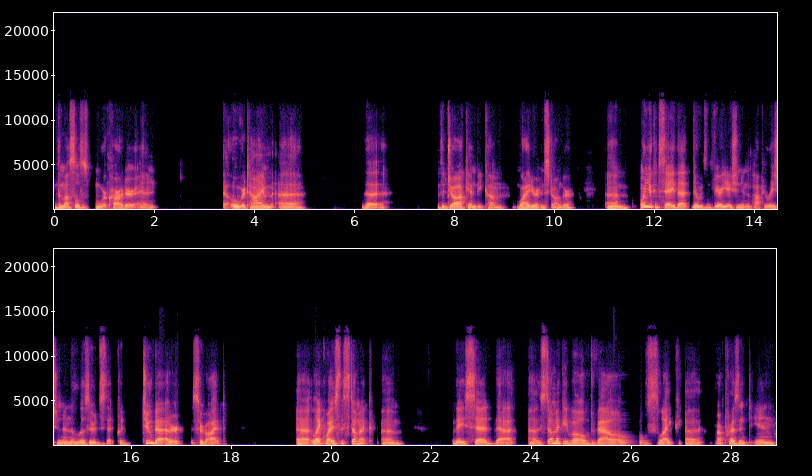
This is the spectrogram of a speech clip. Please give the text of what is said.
the muscles work harder, and uh, over time, uh, the the jaw can become wider and stronger. Um, or you could say that there was variation in the population, and the lizards that could chew better survived. Uh, likewise, the stomach. Um, they said that uh, the stomach evolved valves like uh, are present in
